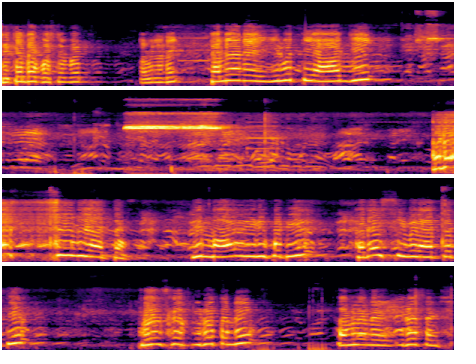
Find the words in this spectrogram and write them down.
செகண்ட் ஆஃப் ஃபர்ஸ்ட் நம்பர் தமிழனை தமிழனை இருபத்தி அஞ்சு. கடைசி விளையாட்டம். இம்மாத இறுதிப்பட்டியில் கடைசி விளையாட்டத்தில் பிரான்ஸ் கிளப் இருபத்தொன்னு தமிழனை இருபத்தஞ்சு.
